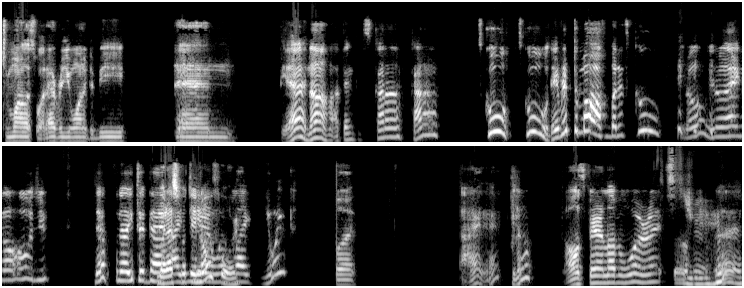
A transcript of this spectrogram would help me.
to more or less whatever you want it to be, and yeah, no, I think it's kind of kind of it's cool. It's cool. They ripped them off, but it's cool. You know, you know, I ain't gonna hold you. Definitely took that. But that's what they know for. Like yoink, but I, eh, you know, all's fair in love and war, right? So True. yeah.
